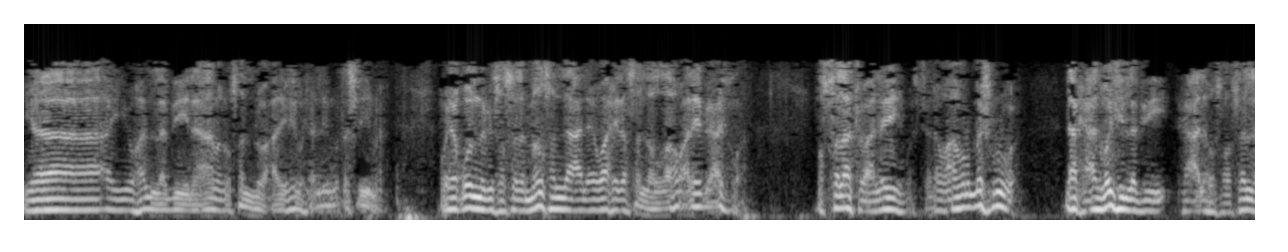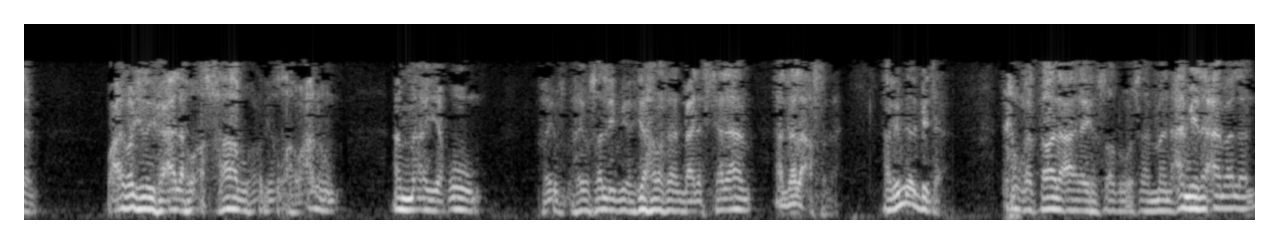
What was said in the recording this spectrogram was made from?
يا أيها الذين آمنوا صلوا عليه وسلموا تسليما. ويقول النبي صلى الله عليه وسلم من صلى عليه واحدة صلى الله عليه بعشرة. والصلاة عليه والسلام أمر مشروع. لكن على الوجه الذي فعله صلى الله عليه وسلم وعلى الوجه الذي فعله أصحابه رضي الله عنهم أما أن يقوم فيصلي بها جهرة بعد السلام هذا لا أصل له. هذا من البدع. وقد قال عليه الصلاة والسلام من عمل عملا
